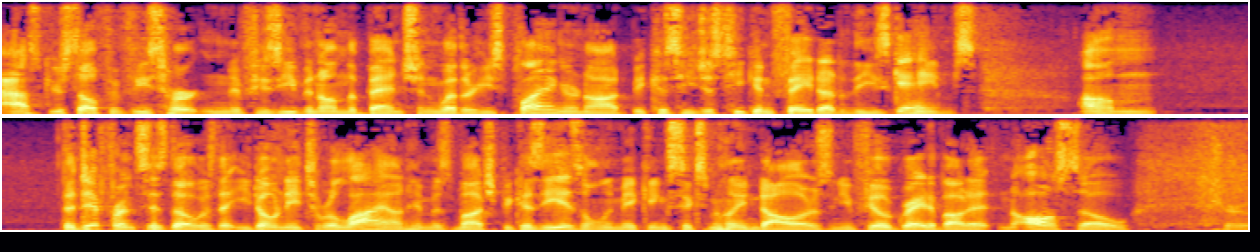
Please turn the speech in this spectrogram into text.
ask yourself if he's hurt and if he's even on the bench and whether he's playing or not because he just he can fade out of these games. Um, The difference is though is that you don't need to rely on him as much because he is only making six million dollars and you feel great about it. And also, True.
